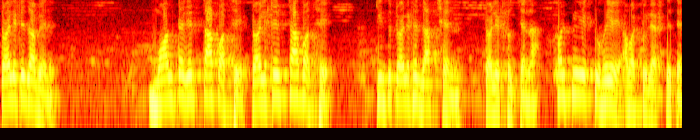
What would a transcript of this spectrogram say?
টয়লেটে যাবেন। মল ত্যাগের চাপ আছে, টয়লেটের চাপ আছে, কিন্তু টয়লেটে যাচ্ছেন, টয়লেট হচ্ছে না। অল্প একটু হয়ে আবার চলে আসতেছেন।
